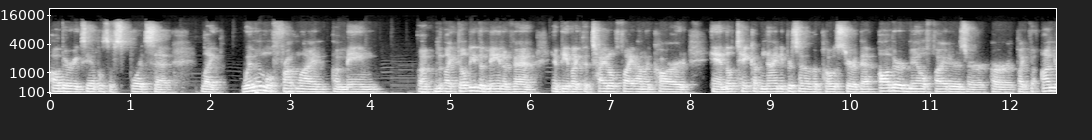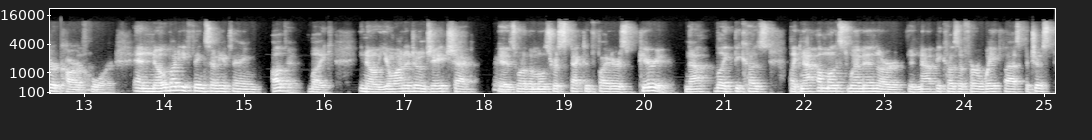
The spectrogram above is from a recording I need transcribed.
other examples of sports that like women will frontline a main uh, like they'll be the main event and be like the title fight on the card and they'll take up 90% of the poster that other male fighters are, are like the undercard for and nobody thinks anything of it like you know Joanna Joan Jacek. Is one of the most respected fighters period. Not like because like not amongst women or not because of her weight class but just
